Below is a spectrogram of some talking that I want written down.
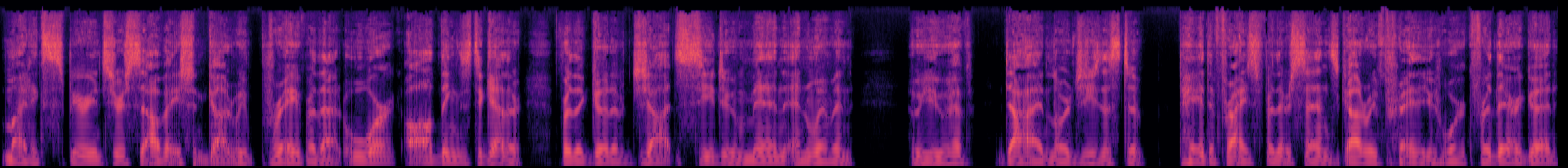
might experience your salvation. God, we pray for that. Work all things together for the good of Jat Sidhu, men and women who you have died, Lord Jesus, to pay the price for their sins. God, we pray that you'd work for their good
